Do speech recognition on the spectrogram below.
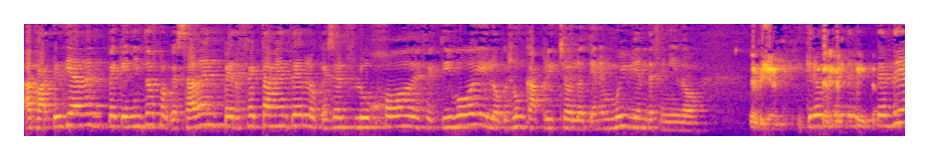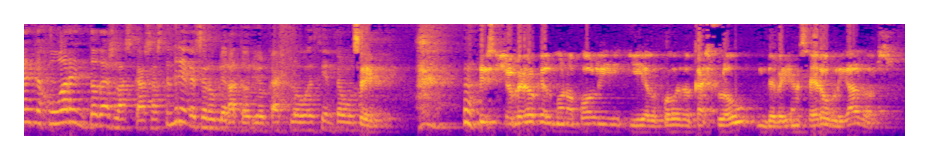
a partir ya de pequeñitos porque saben perfectamente lo que es el flujo de efectivo y lo que es un capricho, lo tienen muy bien definido. Qué bien. Y creo que tendrían que jugar en todas las casas, tendría que ser obligatorio el cash flow de 101. Sí. yo creo que el Monopoly y el juego de cash flow deberían ser obligados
